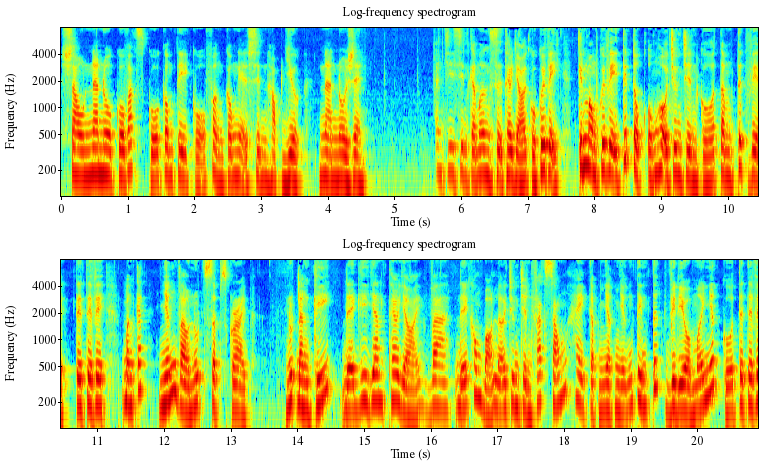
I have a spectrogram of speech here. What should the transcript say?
sau Nanocovax của công ty cổ phần công nghệ sinh học dược Nanogen. Anh Chi xin cảm ơn sự theo dõi của quý vị. Kính mong quý vị tiếp tục ủng hộ chương trình của Tâm Thức Việt TTV bằng cách nhấn vào nút subscribe, nút đăng ký để ghi danh theo dõi và để không bỏ lỡ chương trình phát sóng hay cập nhật những tin tức video mới nhất của TTV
